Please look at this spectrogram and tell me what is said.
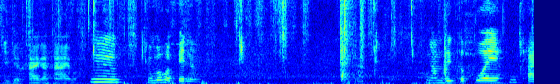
กินจะคลายกับคลายบ่อืมยังไม่ค่อยเป็นอะน้ำดึกกับป่วยมันไข่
